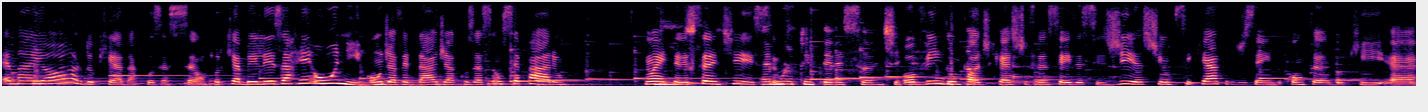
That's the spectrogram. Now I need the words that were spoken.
é maior do que a da acusação, porque a beleza reúne onde a verdade e a acusação separam. Não é interessante isso? É muito interessante. Ouvindo um então podcast francês esses dias, tinha um psiquiatra dizendo, contando que é,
